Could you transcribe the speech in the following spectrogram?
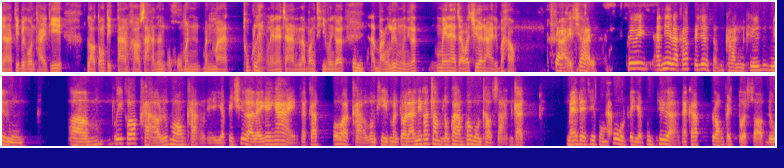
นะที่เป็นคนไทยที่เราต้องติดตามข่าวสารนั้นโอ้โหมันมันมาทุกแหล่งเลยนะอาจารย์แล้วบางทีมันก็อืมบางเรื่องมันก็ไม่แน่ใจว่าเชื่อได้หรือเปล่าใช่ใช่คืออันนี้แหละครับเป็นเรื่องสำคัญคือหนึ่งอ่าวิเคราะห์ข่าวหรือมองข่าวเนี่ยอย่าไปเชื่ออะไรง่าย ๆ นะครับ เพราะว่าข่าวบางทีมันตัวแล้วนี่เขาทำสงครามข้อมูลข่าวสารกัน แม้แต่ที่ผมพูดก็อย่าเพิ่งเชื่อนะครับ ลองไปตรวจสอบดู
